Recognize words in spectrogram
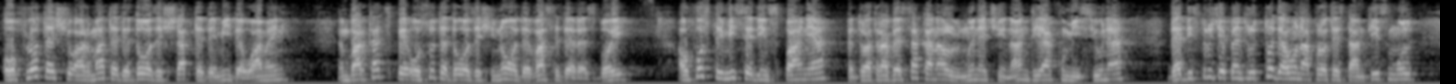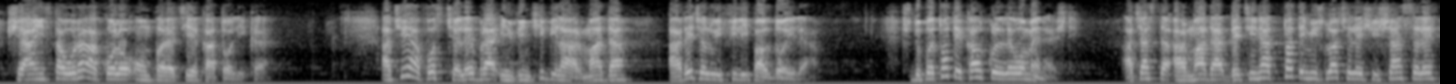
o flotă și o armată de 27.000 de oameni, îmbarcați pe 129 de vase de război, au fost trimise din Spania pentru a traversa canalul Mânecii în Anglia cu misiunea de a distruge pentru totdeauna protestantismul și a instaura acolo o împărăție catolică. Aceea a fost celebra invincibilă armada a regelui Filip al II-lea. Și după toate calculele omenești, această armada deținea toate mijloacele și șansele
